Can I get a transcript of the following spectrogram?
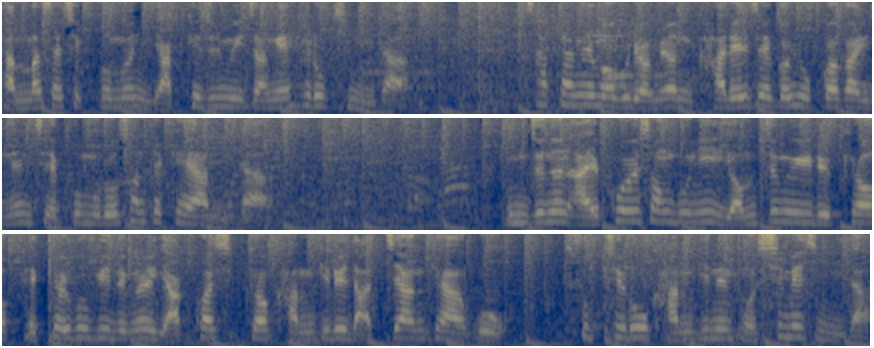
단맛의 식품은 약해진 위장에 해롭습니다. 사탕을 먹으려면 가래 제거 효과가 있는 제품으로 선택해야 합니다. 음주는 알코올 성분이 염증을 일으켜 백혈구 기능을 약화시켜 감기를 낫지 않게 하고 숙취로 감기는 더 심해집니다.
